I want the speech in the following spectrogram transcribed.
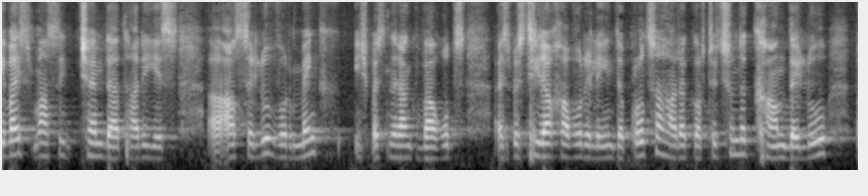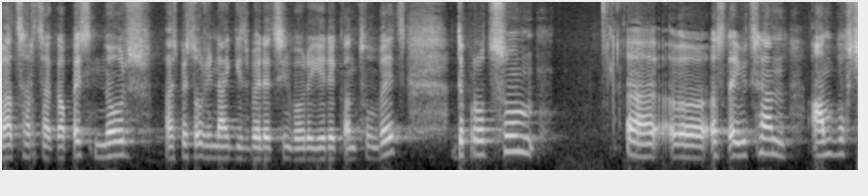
եւ այս մասին չեմ դադարի ես ասելու, որ մենք ինչպես նրանք վաղուց այսպես թիրախավորել էին դպրոցը հանրակրթությունը քանդելու բացարձակապես նոր այսպես օրինագիծ բերեցին, որը երեք ընդունվեց դպրոցում ըստ էության ամբողջ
